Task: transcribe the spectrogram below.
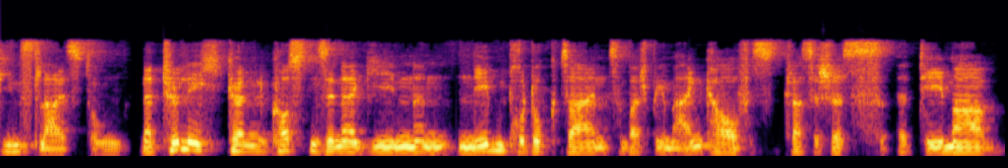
Dienstleistungen. Natürlich können Kostensynergien ein Nebenprodukt sein, zum Beispiel im Einkauf ist ein klassisches äh, Thema,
